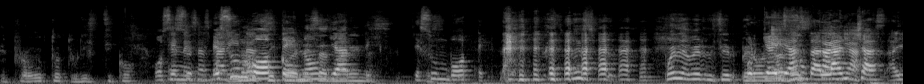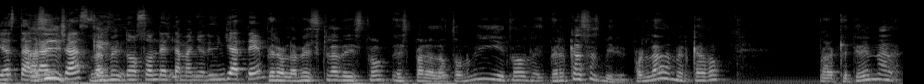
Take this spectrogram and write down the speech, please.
el producto turístico. O sea, En es, esas es un bote, En no un yate. Es un bote. Es- puede haber decir, pero Porque hay hasta lanchas, hay hasta Ah, lanchas la que me- no son del tamaño de un yate. Pero la mezcla de esto es para la autonomía y todo. Pero el caso es, miren, por el lado del mercado, para que te den a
